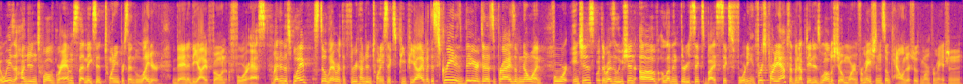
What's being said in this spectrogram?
It weighs 112 grams, so that makes it 20% lighter than the iPhone 4S. Retina display, still there with the 326 ppi, but the screen is bigger to the surprise of no one. 4 inches with a resolution of 1136 by 640. First party apps have been updated as well to show more information. So calendar shows more information,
